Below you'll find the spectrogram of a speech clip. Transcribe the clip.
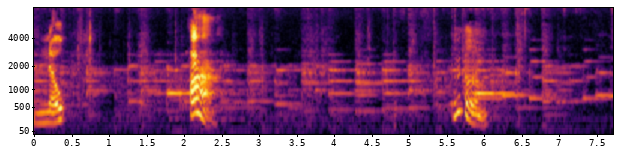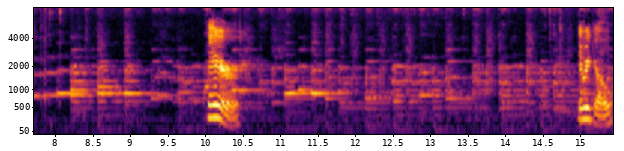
Nope. There we go.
